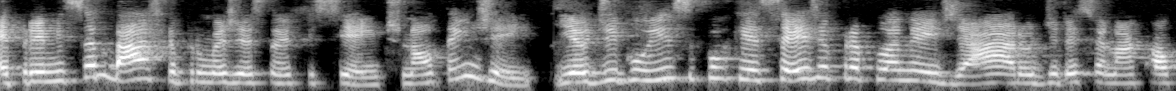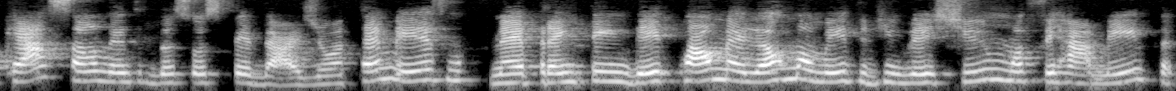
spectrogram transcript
é premissa básica para uma gestão eficiente, não tem jeito. E eu digo isso porque, seja para planejar ou direcionar qualquer ação dentro da sua hospedagem, ou até mesmo né, para entender qual o melhor momento de investir em uma ferramenta,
